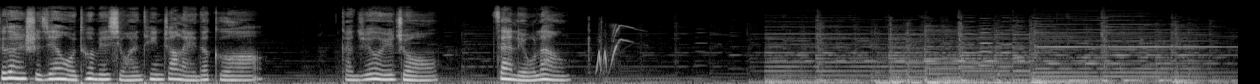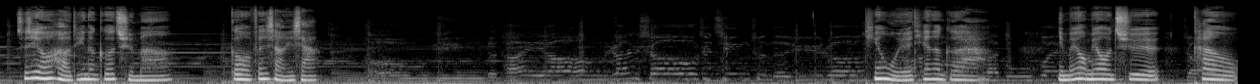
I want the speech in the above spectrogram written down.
这段时间我特别喜欢听赵雷的歌感觉有一种在流浪。最近有好听的歌曲吗？跟我分享一下。听五月天的歌啊你们有没有去看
